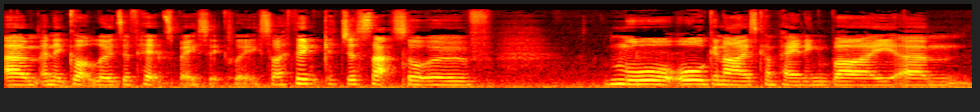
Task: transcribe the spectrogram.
um, and it got loads of hits basically. So I think just that sort of more organised campaigning by um,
